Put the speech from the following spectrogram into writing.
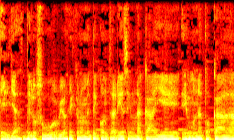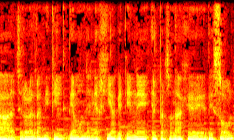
el jazz de los suburbios, el que normalmente encontrarías en una calle, en una tocada. Se logra transmitir, digamos, la energía que tiene el personaje de Soul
